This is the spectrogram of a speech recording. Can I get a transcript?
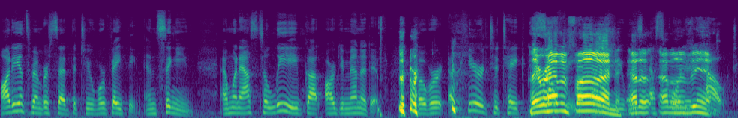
Audience members said the two were vaping and singing and when asked to leave, got argumentative. Boebert appeared to take. They were having fun as she was at a- at an event. Out.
